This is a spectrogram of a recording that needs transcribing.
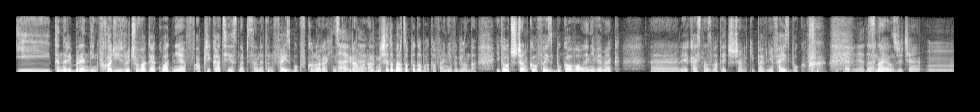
i ten rebranding wchodzi. Zwróć uwagę, jak ładnie w aplikacji jest napisany ten Facebook w kolorach Instagrama. tak. Ale mi się to bardzo podoba, to fajnie wygląda. I tą czcionką facebookową, ja nie wiem jak, e, jaka jest nazwa tej czcionki, pewnie Facebook. Pewnie tak. Znając życie, mm,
